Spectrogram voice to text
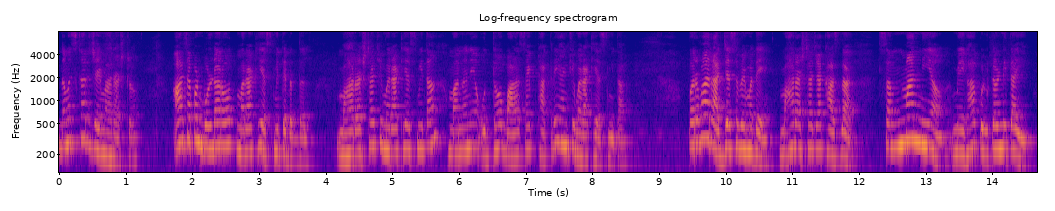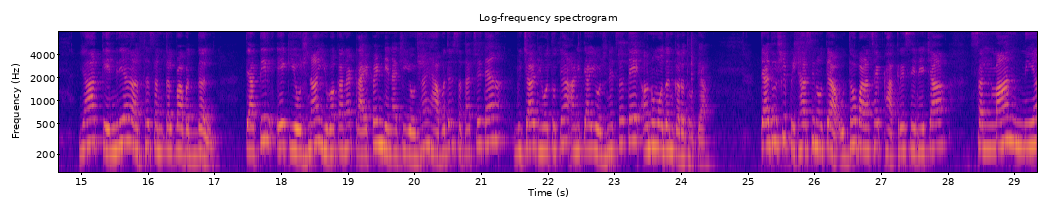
नमस्कार जय महाराष्ट्र. आज आपण बोलणार आहोत मराठी अस्मितेबद्दल. महाराष्ट्राची मराठी अस्मिता माननीय उद्धव बाळासाहेब ठाकरे यांची मराठी अस्मिता. परवा राज्यसभेमध्ये महाराष्ट्राच्या खासदार सन्माननीय मेघा कुलकर्णीताई ह्या केंद्रीय अर्थसंकल्पाबद्दल त्यातील एक योजना युवकांना ट्रायपेंड देण्याची योजना ह्याबद्दल स्वतःचे त्या विचार ठेवत होत्या आणि त्या योजनेचं ते अनुमोदन करत होत्या. त्या दिवशी पीठासीन होत्या उद्धव बाळासाहेब ठाकरे सेनेच्या सन्माननीय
